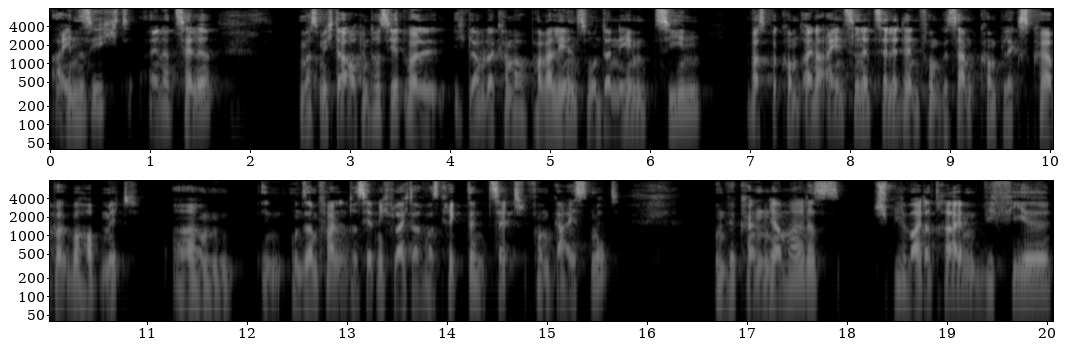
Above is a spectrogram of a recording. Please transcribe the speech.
Einsicht einer Zelle. Was mich da auch interessiert, weil ich glaube, da kann man auch Parallelen zu Unternehmen ziehen. Was bekommt eine einzelne Zelle denn vom Gesamtkomplex Körper überhaupt mit? Ähm, in unserem Fall interessiert mich vielleicht auch, was kriegt denn Z vom Geist mit? Und wir können ja mal das Spiel weitertreiben. Wie viel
